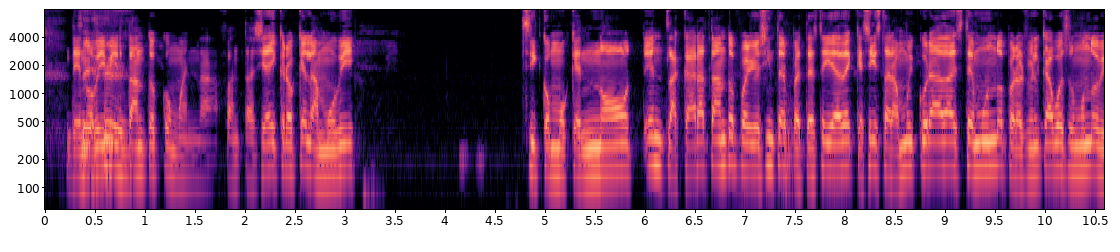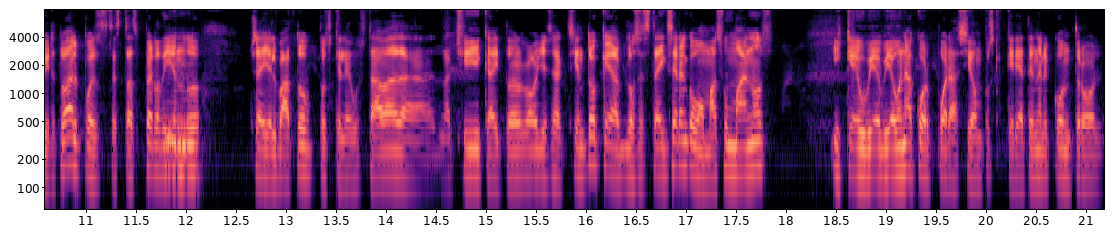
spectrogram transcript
De no Sí. vivir tanto como en la fantasía y creo que la movie sí como que no en la cara tanto, pero yo sí interpreté esta idea de que sí estará muy curada este mundo, pero al fin y al cabo es un mundo virtual, pues te estás perdiendo. O sea, y el vato, pues que le gustaba la, la chica y todo el rollo. O sea, siento que los stakes eran como más humanos y que hubi- había una corporación, pues que quería tener control.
